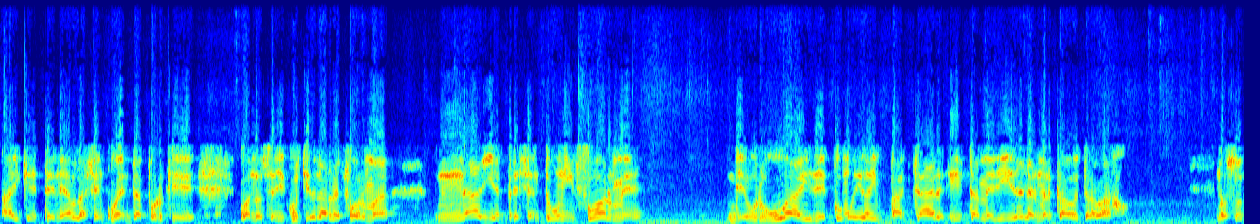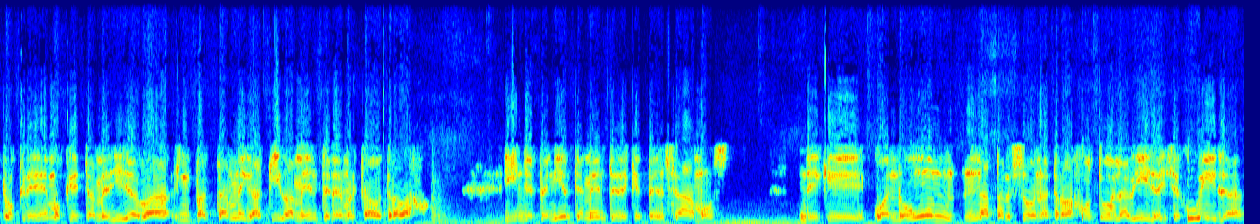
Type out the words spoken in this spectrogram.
hay que tenerlas en cuenta porque cuando se discutió la reforma nadie presentó un informe de Uruguay de cómo iba a impactar esta medida en el mercado de trabajo. Nosotros creemos que esta medida va a impactar negativamente en el mercado de trabajo. Independientemente de que pensamos de que cuando una persona trabajó toda la vida y se jubila,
